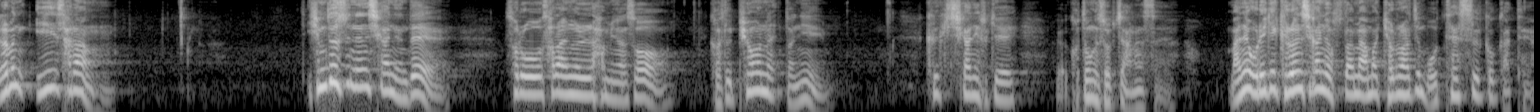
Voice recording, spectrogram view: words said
여러분 이 사랑 힘들 수 있는 시간인데 서로 사랑을 하면서 그것을 표현했더니 그 시간이 그렇게 고통스럽지 않았어요. 만약 우리에게 그런 시간이 없었다면 아마 결혼하지 못했을 것 같아요.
